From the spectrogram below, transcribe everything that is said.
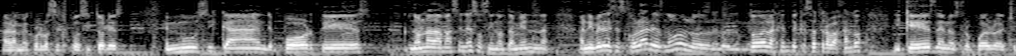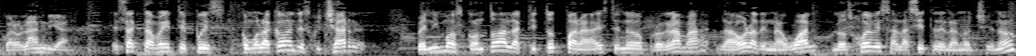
A lo mejor los expositores en música, en deportes, no nada más en eso, sino también a niveles escolares, ¿no? Lo, lo, toda la gente que está trabajando y que es de nuestro pueblo de Chucarolandia. Exactamente, pues como lo acaban de escuchar, venimos con toda la actitud para este nuevo programa, La Hora de Nahual, los jueves a las 7 de la noche, ¿no?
